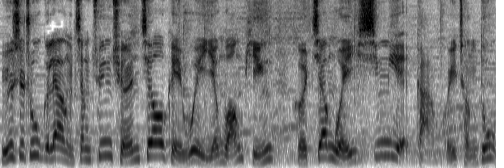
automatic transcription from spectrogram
于是诸葛亮将军权交给魏延王平和姜维，星夜赶回成都。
